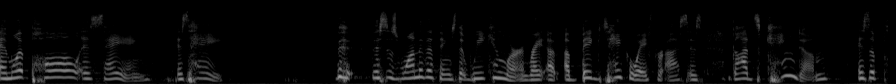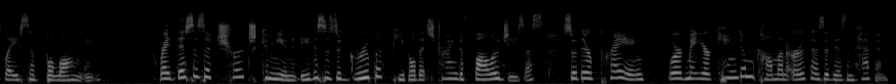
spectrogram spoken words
And what Paul is saying is hey, this is one of the things that we can learn, right? A, a big takeaway for us is God's kingdom is a place of belonging right? This is a church community. This is a group of people that's trying to follow Jesus. So they're praying, Lord, may your kingdom come on earth as it is in heaven,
